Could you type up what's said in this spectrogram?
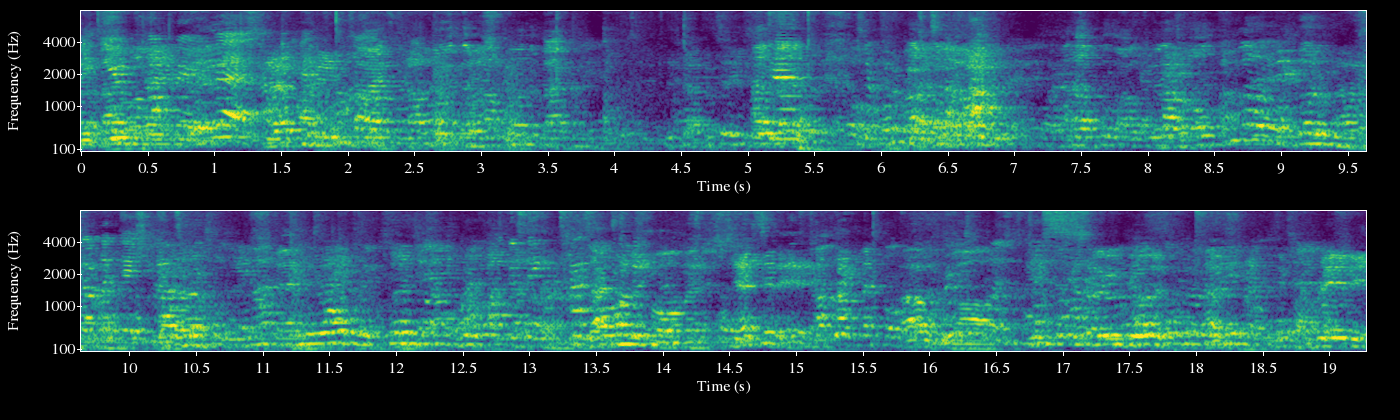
need to good, yeah. Yes, it is. Oh, God. So good. Really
